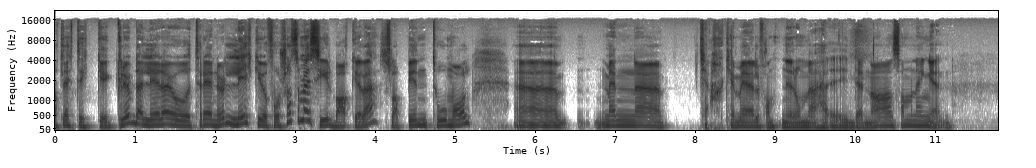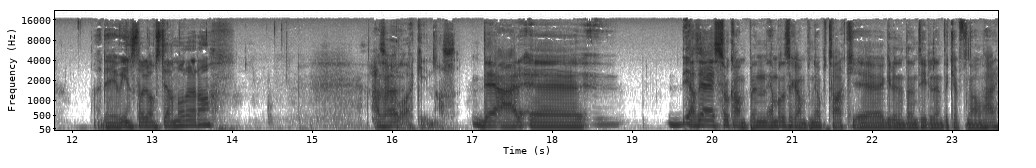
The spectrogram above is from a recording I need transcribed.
Atletic Klubb. De leder jo 3-0. Leker jo fortsatt som ei sil bakover. Slapp inn to mål. Eh, men eh, tja, hvem er elefanten i rommet her i denne sammenhengen? Det er jo Instagram-stjerner, det, da. Altså, Joakim, altså. det er eh, altså Jeg så kampen Jeg måtte se kampen i opptak eh, grunnet den tidligere nevnte cupfinalen her.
